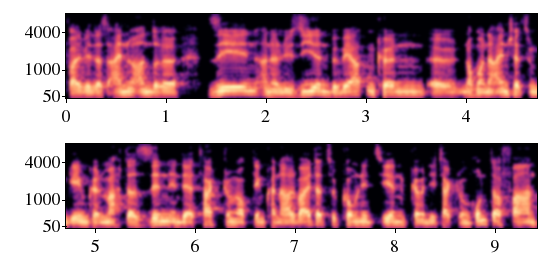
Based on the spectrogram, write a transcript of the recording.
weil wir das eine oder andere sehen, analysieren, bewerten können, äh, nochmal eine Einschätzung geben können. Macht das Sinn, in der Taktung auf dem Kanal weiter zu kommunizieren? Können wir die Taktung runterfahren?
